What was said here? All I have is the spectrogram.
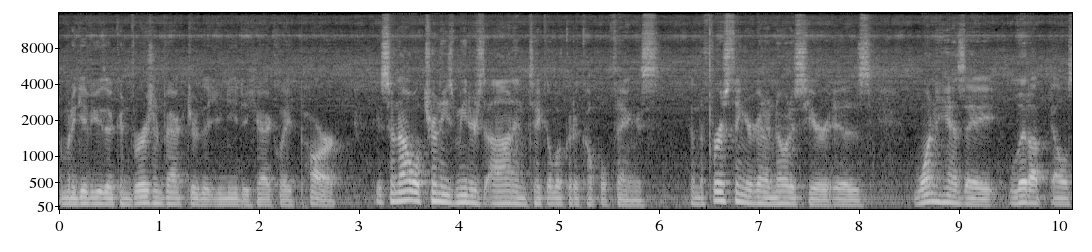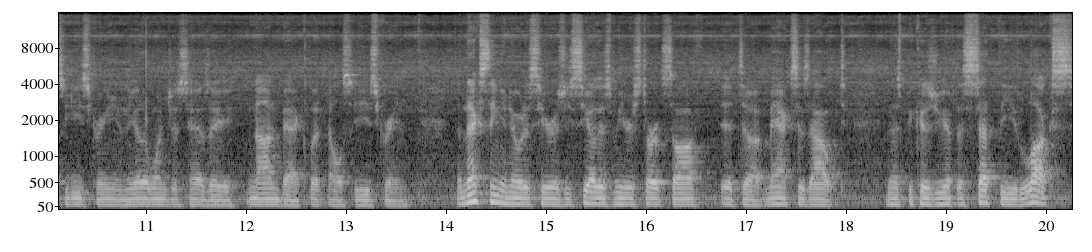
I'm going to give you the conversion factor that you need to calculate par. Okay, so now we'll turn these meters on and take a look at a couple things. And the first thing you're going to notice here is one has a lit up LCD screen and the other one just has a non-backlit LCD screen. The next thing you notice here is you see how this meter starts off, it uh, maxes out. And that's because you have to set the lux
